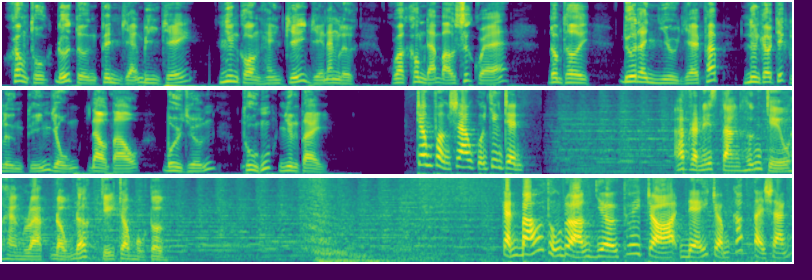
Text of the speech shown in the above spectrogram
không thuộc đối tượng tinh giản biên chế nhưng còn hạn chế về năng lực hoặc không đảm bảo sức khỏe, đồng thời đưa ra nhiều giải pháp nâng cao chất lượng tuyển dụng, đào tạo, bồi dưỡng, thu hút nhân tài. Trong phần sau của chương trình, Afghanistan hứng chịu hàng loạt động đất chỉ trong một tuần. Cảnh báo thủ đoạn giờ thuê trọ để trộm cắp tài sản.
